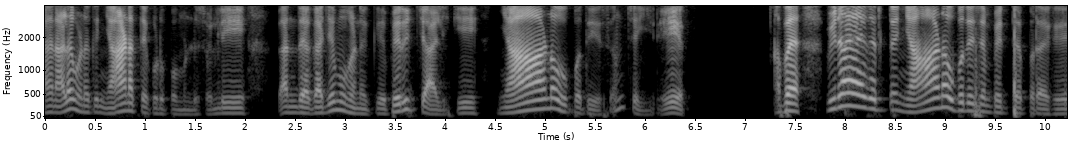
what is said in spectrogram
அதனால் இவனுக்கு ஞானத்தை கொடுப்போம் என்று சொல்லி அந்த கஜமுகனுக்கு பெருச்சாளிக்கு ஞான உபதேசம் செய்கிறேன். அப்போ விநாயகர்கிட்ட ஞான உபதேசம் பெற்ற பிறகு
